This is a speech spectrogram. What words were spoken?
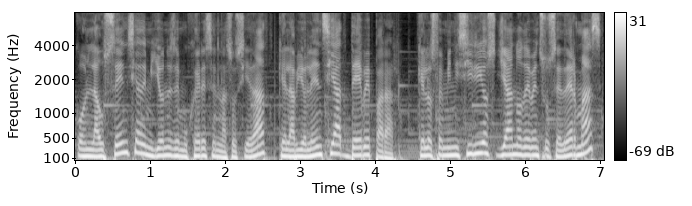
con la ausencia de millones de mujeres en la sociedad que la violencia debe parar que los feminicidios ya no deben suceder más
